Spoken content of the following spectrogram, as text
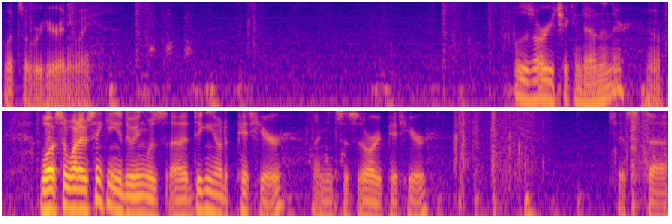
What's over here anyway? Well, there's already chicken down in there. Oh. Well, so what I was thinking of doing was uh, digging out a pit here. I mean, since there's already a pit here, just uh,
